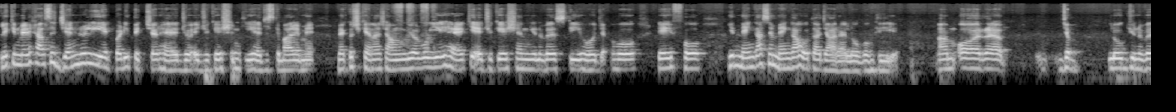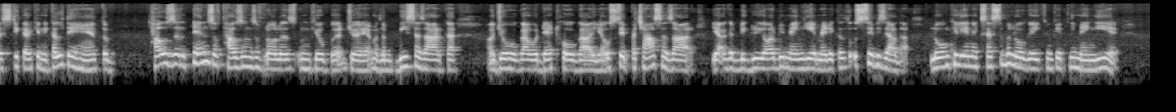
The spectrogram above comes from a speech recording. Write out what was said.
لیکن میرے خیال سے جنرلی ایک بڑی پکچر ہے جو ایجوکیشن کی ہے، جس کے بارے میں میں کچھ کہنا چاہوں گی۔ اور وہ یہ ہے کہ ایجوکیشن یونیورسٹی ہو ہو ٹیف ہو، یہ مہنگا سے مہنگا ہوتا جا رہا ہے لوگوں کے لیے۔ اور جب لوگ یونیورسٹی کر کے نکلتے ہیں تو thousand tens of thousand of dollars ان کے اوپر جو ہے مطلب بیس ہزار کا جو ہوگا، وہ ڈیٹ ہوگا یا اس سے پچاس ہزار یا اگر ڈگری اور بھی مہنگی ہے میڈیکل تو اس سے بھی زیادہ لوگوں کے لیے انیکسیسیبل ہو گئی کیونکہ اتنی مہنگی ہے۔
